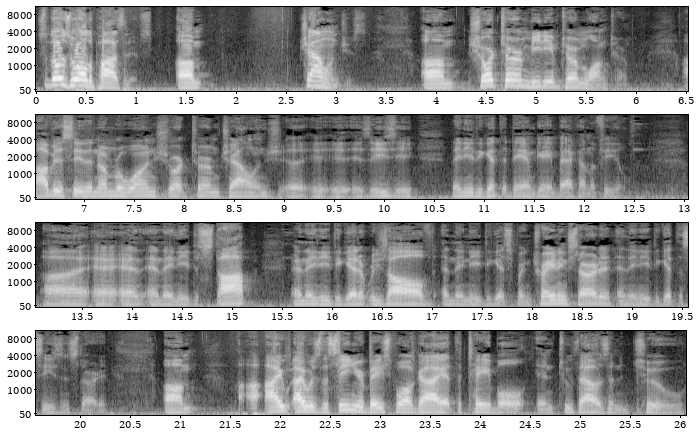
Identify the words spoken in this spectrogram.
So those are all the positives. Um, challenges um, short term, medium term, long term. Obviously, the number one short term challenge uh, is, easy. They need to get the damn game back on the field. Uh, and, and they need to stop, and they need to get it resolved, and they need to get spring training started, and they need to get the season started. Um, I, I was the senior baseball guy at the table in 2002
